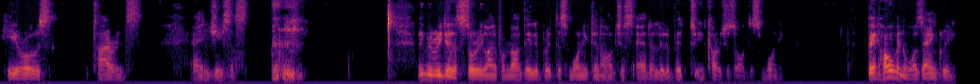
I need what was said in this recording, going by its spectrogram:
Heroes, tyrants, and Jesus. Let me read you the storyline from our daily bread this morning, then I'll just add a little bit to encourage us all this morning. Beethoven was angry.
